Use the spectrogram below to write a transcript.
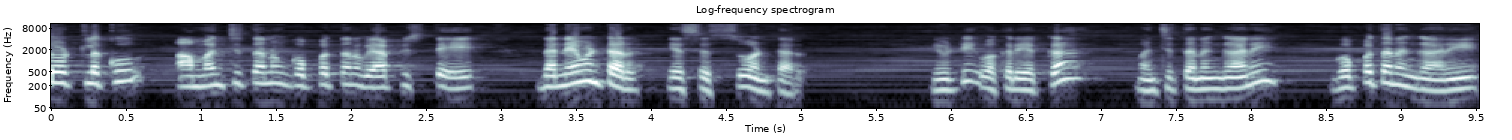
చోట్లకు ఆ మంచితనం గొప్పతనం వ్యాపిస్తే దాన్ని ఏమంటారు? యశస్సు అంటారు. ఏమిటి? ఒకరి యొక్క మంచితనం కానీ గొప్పతనం కానీ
